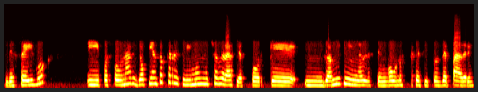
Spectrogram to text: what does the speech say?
de Facebook. Y pues fue una, yo pienso que recibimos muchas gracias porque mm, yo a mis niños les tengo unos trajecitos de padre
